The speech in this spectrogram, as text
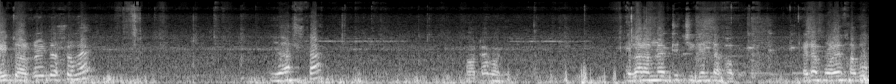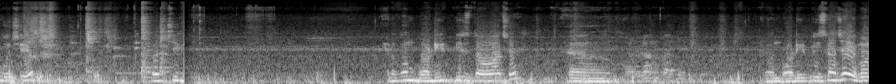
এই তরকারিটার সঙ্গে পেঁয়াজটা ফাটাফাটি। এবার আমরা একটু চিকেনটা খাব। এটা পরে খাব গুছিয়ে। এরকম বডির পিস দেওয়া আছে। এবং বডির পিস আছে এবং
